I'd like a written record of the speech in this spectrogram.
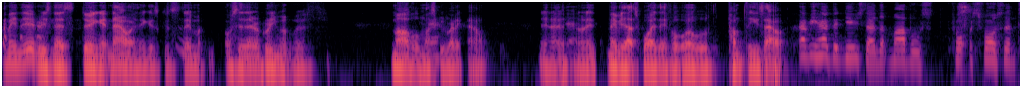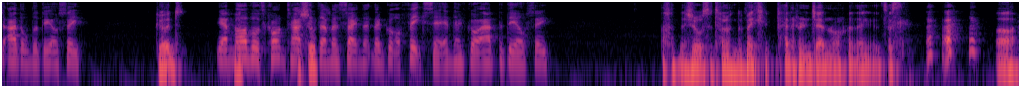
I mean, the only reason they're doing it now, I think, is because they obviously their agreement with Marvel must Yeah. be running out. You know, Yeah. I mean, maybe that's why they thought, well, we'll pump these out. Have you heard the news though that Marvel's for- has forced them to add all the DLC? Good. Yeah, Marvel's contacted should- them and saying that they've got to fix it and they've got to add the DLC. They should also tell them to make it better in general. I think it's just, oh,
